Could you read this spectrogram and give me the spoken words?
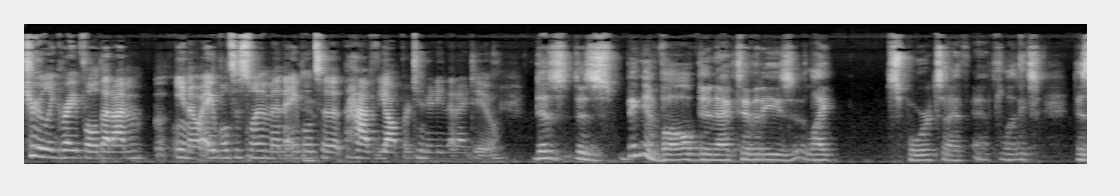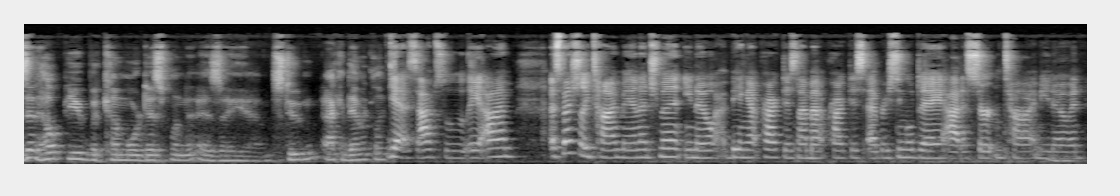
truly grateful that I'm, you know, able to swim and able to have the opportunity that I do. Does, does being involved in activities like sports, athletics, does it help you become more disciplined as a uh, student academically? Yes, absolutely. I'm especially time management. You know, being at practice, I'm at practice every single day at a certain time. You know, and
